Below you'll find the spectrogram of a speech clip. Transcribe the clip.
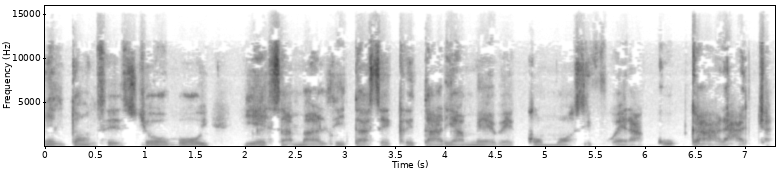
entonces yo voy y esa maldita secretaria me ve como si fuera cucaracha.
